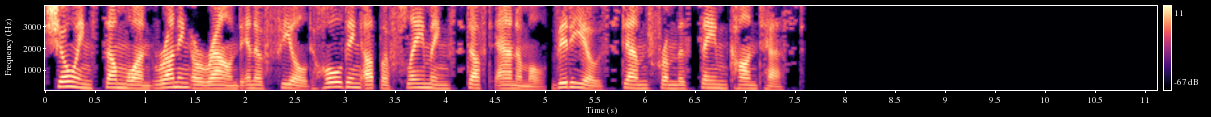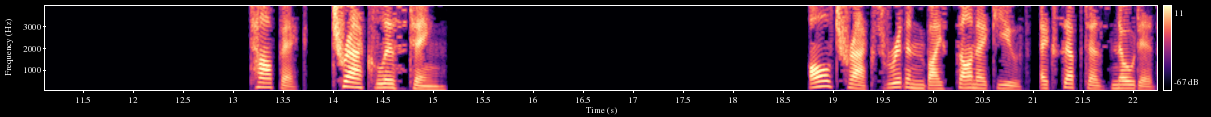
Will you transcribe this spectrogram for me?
showing someone running around in a field holding up a flaming stuffed animal videos stemmed from the same contest. Track listing All tracks written by Sonic Youth, except as noted.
